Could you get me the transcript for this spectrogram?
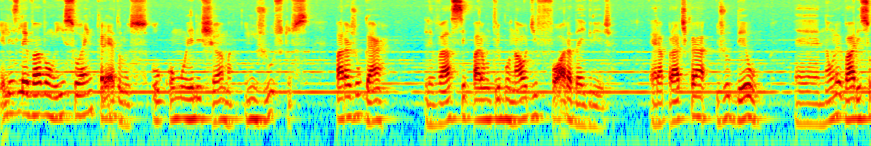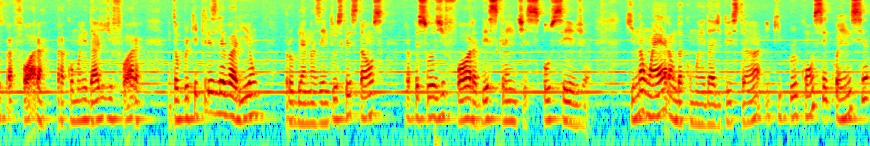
eles levavam isso a incrédulos, ou como ele chama, injustos, para julgar, levasse para um tribunal de fora da igreja. Era prática judeu é, não levar isso para fora, para a comunidade de fora. Então, por que, que eles levariam problemas entre os cristãos para pessoas de fora, descrentes, ou seja, que não eram da comunidade cristã e que, por consequência,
